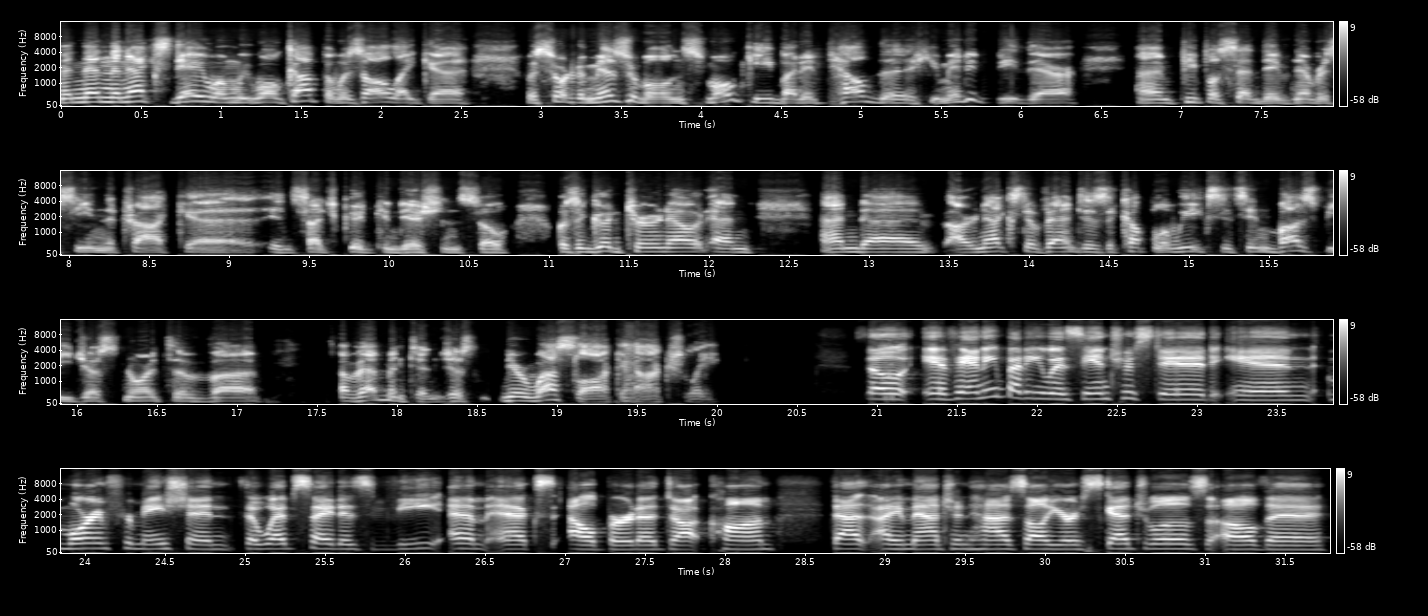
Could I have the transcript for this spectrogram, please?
And then the next day when we woke up, it was all like uh, was sort of miserable and smoky, but it held the humidity there. And people said they've never seen the track uh, in such good conditions. So it was a good turnout. And and uh, our next event is a couple of weeks. It's in Busby, just north of uh, of Edmonton, just near Westlock, actually. So, if anybody was interested in more information, the website is vmxalberta.com. That I imagine has all your schedules, all the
